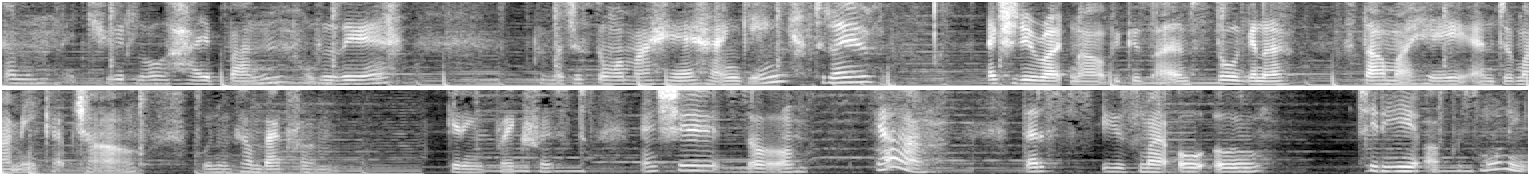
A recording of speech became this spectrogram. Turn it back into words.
And a cute little high bun over there. Because I just don't want my hair hanging today. Actually, right now, because I am still gonna style my hair and do my makeup, child when we come back from getting breakfast and shit. So, yeah, that is, is my OOTD of this morning.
